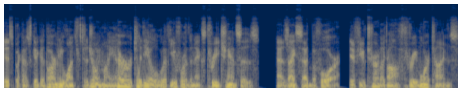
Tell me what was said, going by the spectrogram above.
It's because Giga Barney wants to join my error to deal with you for the next three chances. As I said before, if you turn it off three more times,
